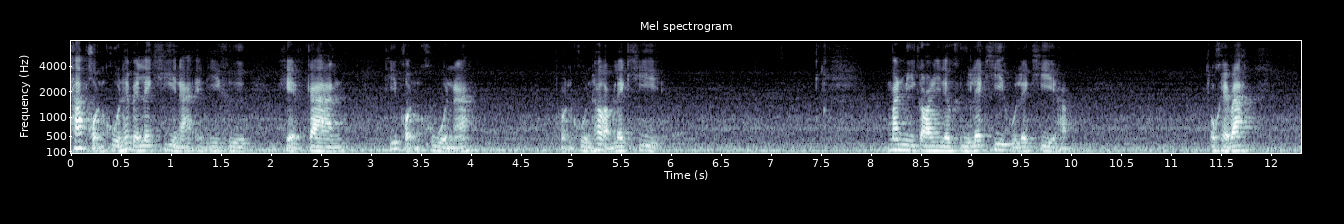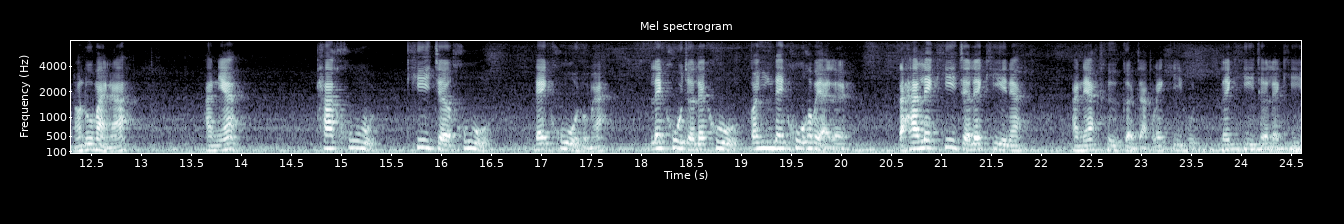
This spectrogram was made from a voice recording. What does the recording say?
ถ้าผลคูณให้เป็นเลขคี่นะ ne คือเหตุการณ์ที่ผลคูณนะ ผลคูณเท่ากับเลขคี่ มันมีกรณีเดียวคือเลขคี่คูณเลขคี่ครับ โอเคปะน้องดูใหม่นะ อันเนี้ยถ้าคู่คี่เจอคู่ได้คู่ถูกไหมเลขคู่เจอเลขคู่ก็ยิ่งได้คู่เข้าไปใหญ่เลย แต่ถ้าเลขคี่เจอเลขคี่เนี่ย อันเนี้ยคือเกิดจากเลขคี่คูณเลขคี่เจอเลขคี่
